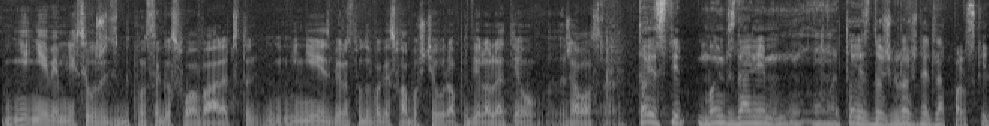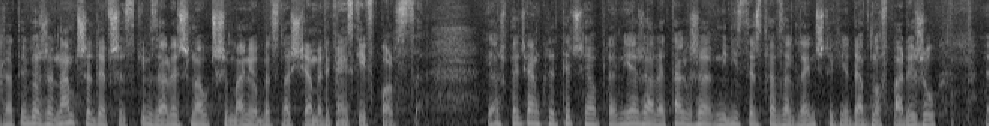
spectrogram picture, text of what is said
nie, nie wiem, nie chcę użyć zbyt mocnego słowa, ale czy to nie jest, biorąc pod uwagę słabość Europy wieloletnią, żałosne? To jest, moim zdaniem, to jest dość groźne dla Polski, dlatego że nam przede wszystkim zależy na utrzymaniu obecności amerykańskiej w Polsce. Ja już powiedziałem krytycznie o premierze, ale także minister spraw zagranicznych niedawno w Paryżu e,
